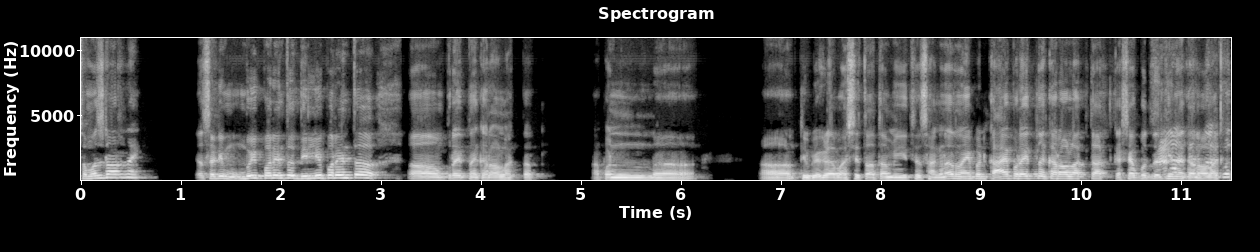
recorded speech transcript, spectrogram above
समजणार नाही. त्यासाठी मुंबईपर्यंत दिल्लीपर्यंत प्रयत्न करावे लागतात. आपण ती वेगळ्या भाषेत आता मी इथे सांगणार नाही पण काय प्रयत्न करावे लागतात कशा पद्धतीने करावं लागतात?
